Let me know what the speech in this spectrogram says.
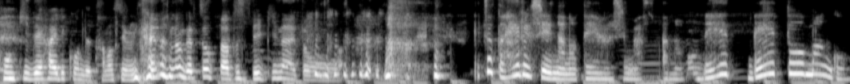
本気で入り込んで楽しむみたいなのがちょっと私できないと思うわ。ちょっとヘルシーなの提案します。あの冷冷凍マンゴーも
